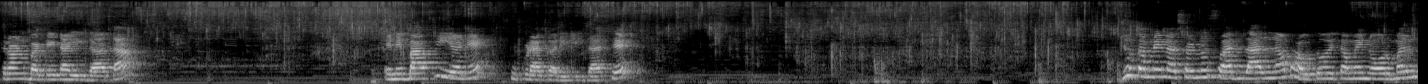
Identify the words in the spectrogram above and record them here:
ત્રણ બટેટા લીધા હતા. એને બાફી અને ટુકડા કરી લીધા છે. જો તમને લસણનો સ્વાદ લાલ ન ભાવતો હોય, તમે નોર્મલ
